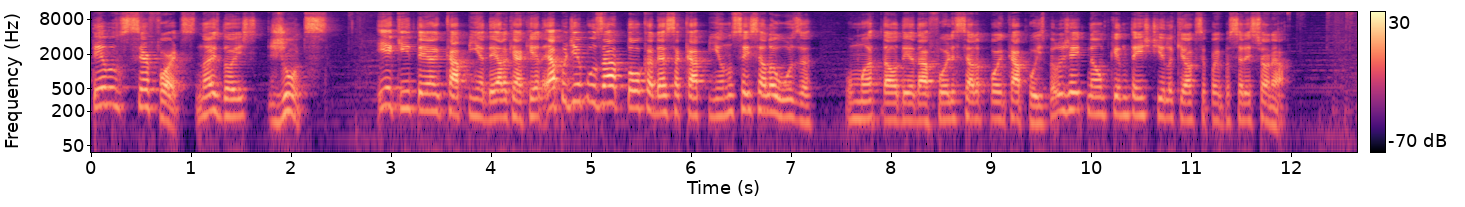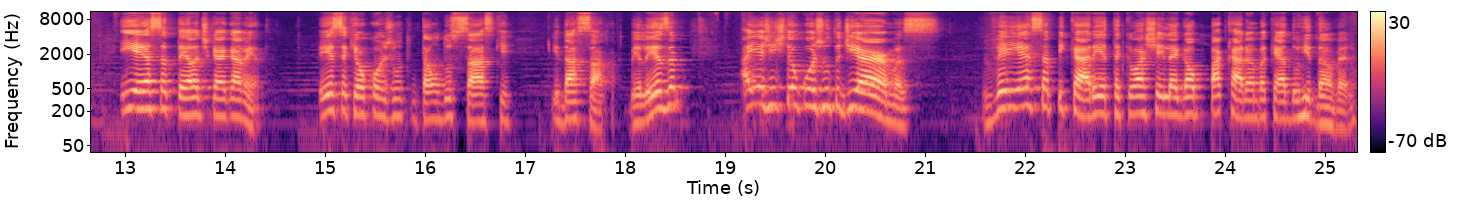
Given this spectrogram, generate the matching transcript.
Temos que ser fortes, nós dois, juntos. E aqui tem a capinha dela, que é aquela. Ela podia usar a touca dessa capinha, eu não sei se ela usa o manto da aldeia da folha, se ela põe capuz. Pelo jeito não, porque não tem estilo aqui, ó, que você põe para selecionar. E essa tela de carregamento. Esse aqui é o conjunto, então, do Sasuke e da Sakura, beleza? Aí a gente tem um conjunto de armas. Veio essa picareta que eu achei legal pra caramba, que é a do Ridan, velho.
